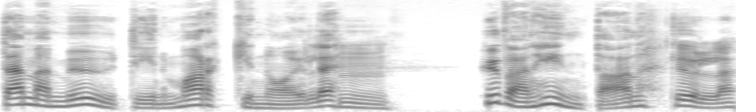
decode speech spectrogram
Tämä myytiin markkinoille Mm, hyvän hintaan. kyllä.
